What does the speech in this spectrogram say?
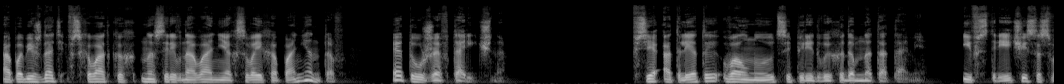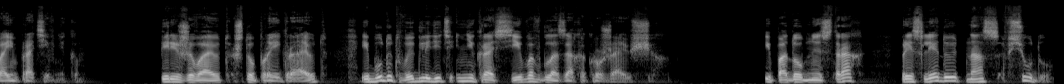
А побеждать в схватках на соревнованиях своих оппонентов — это уже вторично. Все атлеты волнуются перед выходом на татами и встречей со своим противником. Переживают, что проиграют, и будут выглядеть некрасиво в глазах окружающих. И подобный страх преследует нас всюду.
